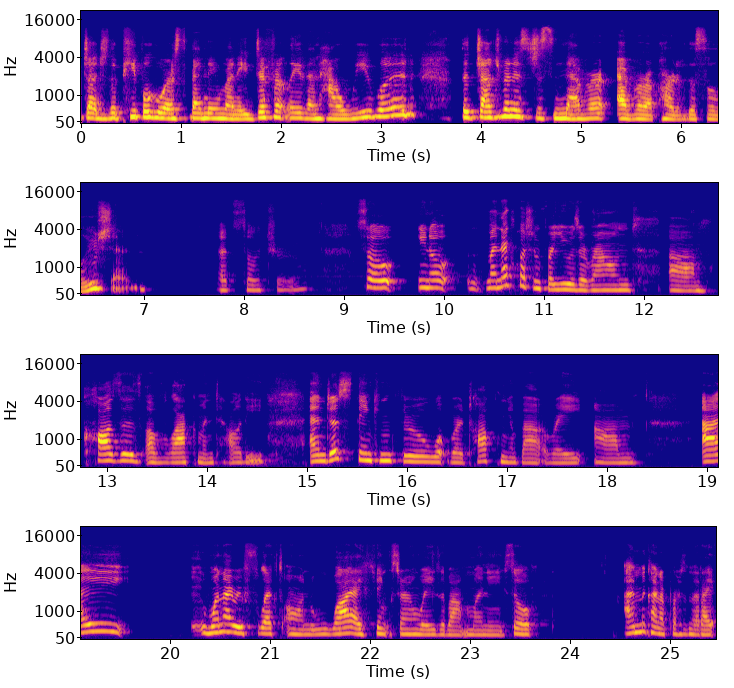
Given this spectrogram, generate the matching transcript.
judge the people who are spending money differently than how we would. The judgment is just never, ever a part of the solution. That's so true. So, you know, my next question for you is around um, causes of lack mentality. And just thinking through what we're talking about, right? Um, I when I reflect on why I think certain ways about money, so I'm the kind of person that I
